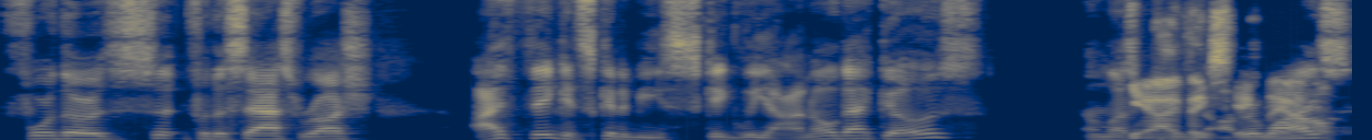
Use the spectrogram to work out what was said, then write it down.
for the for the Sass Rush. I think it's going to be Scigliano that goes, unless yeah, I think otherwise.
